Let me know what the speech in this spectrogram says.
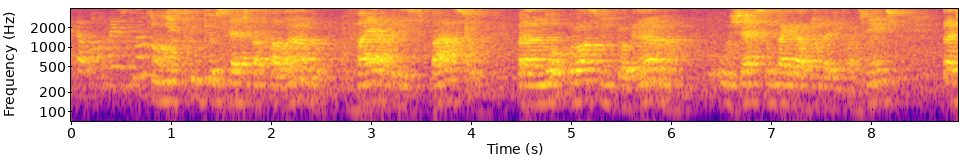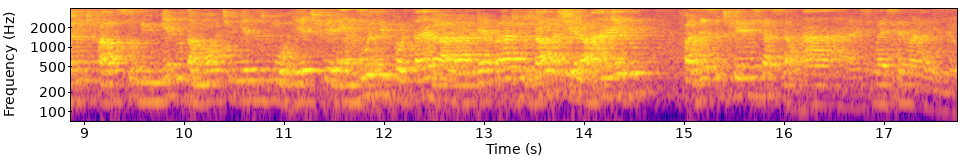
Acabou o medo da morte. E isso que o Sérgio está falando vai abrir espaço para no próximo programa o Jefferson está gravando ali com a gente, para a gente falar sobre medo da morte e medo de morrer, a diferença. É muito importante. Pra, até para ajudar a tirar o medo, fazer essa diferenciação. Ah, isso vai ser maravilhoso.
